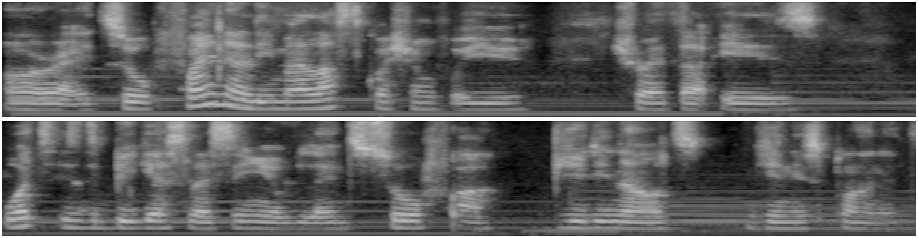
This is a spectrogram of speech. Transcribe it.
All right. So, finally, my last question for you, Shweta, is what is the biggest lesson you've learned so far building out Ginny's Planet?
